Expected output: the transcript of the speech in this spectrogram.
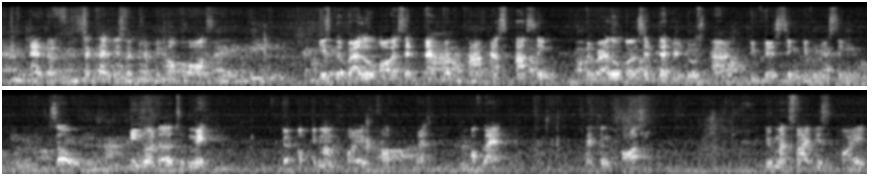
And the second is the capital cost. Is the value of asset that when time has passing, the value of asset that you use are decreasing, decreasing. So, in order to make the optimum point of life, of life cycle cost, you must find this point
